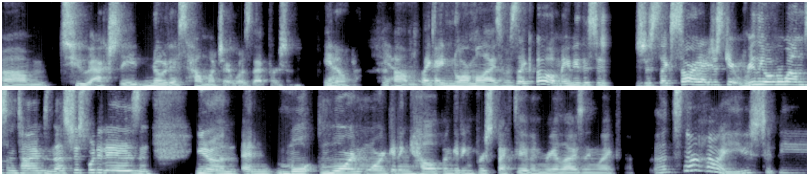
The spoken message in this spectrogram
um to actually notice how much i was that person you Yeah. know Yeah. um like i normalized and was like oh maybe this is just like sorry i just get really overwhelmed sometimes and that's just what it is. And you know and, and more more and more getting help and getting perspective and realizing like that's not how i used to be.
